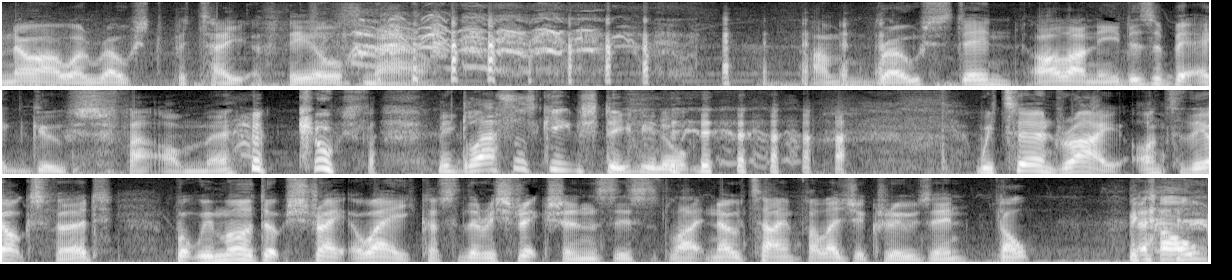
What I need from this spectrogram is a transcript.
I know how a roast potato feels now. I'm roasting. All I need is a bit of goose fat on me. Goose, fat. my glasses keep steaming up. We turned right onto the Oxford, but we moored up straight away because of the restrictions. There's like no time for leisure cruising. Nope. Cold.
